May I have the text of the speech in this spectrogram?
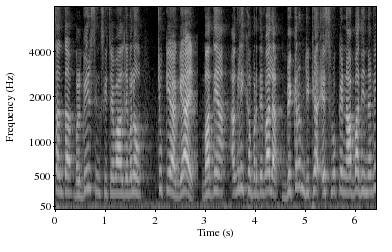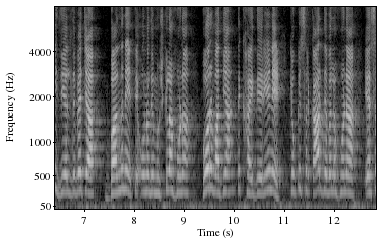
ਸੰਤ ਬਲਬੀਰ ਸਿੰਘ ਸੀਚੇਵਾਲ ਦੇ ਵੱਲੋਂ ਚੁੱਕਿਆ ਗਿਆ ਹੈ। ਵਾਦਿਆਂ ਅਗਲੀ ਖਬਰ ਦੇ ਵੱਲ ਵਿਕਰਮ ਜਿਠਿਆ ਇਸ ਮੌਕੇ ਨਾਭਾ ਦੀ ਨਵੀਂ ਜੇਲ੍ਹ ਦੇ ਵਿੱਚ ਬੰਦ ਨੇ ਤੇ ਉਹਨਾਂ ਦੇ ਮੁਸ਼ਕਲਾਂ ਹੁਣ ਹੋਰ ਵਾਦਿਆਂ ਦਿਖਾਈ ਦੇ ਰਹੀਆਂ ਨੇ। ਕਿਉਂਕਿ ਸਰਕਾਰ ਦੇ ਵੱਲੋਂ ਹੁਣ ਇਸ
